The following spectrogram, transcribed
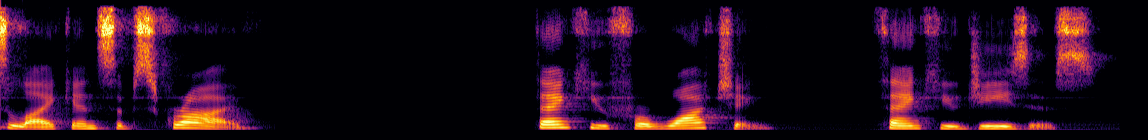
Please like and subscribe. Thank you for watching. Thank you, Jesus.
